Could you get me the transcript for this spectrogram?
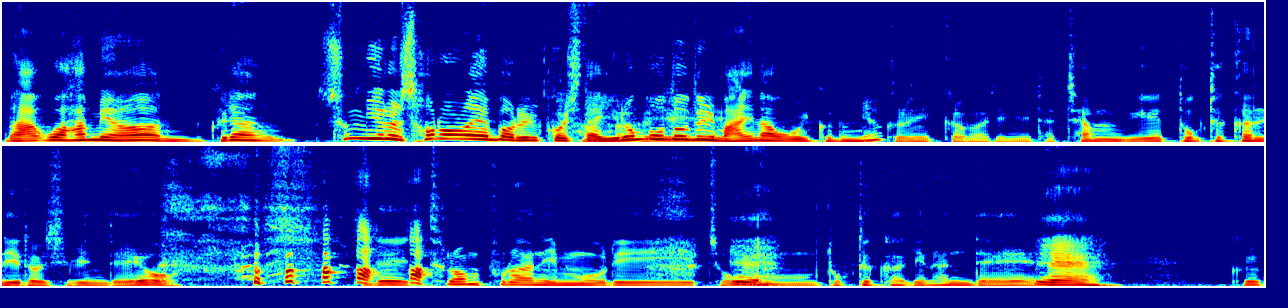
네. 라고 하면 그냥 승리를 선언해 버릴 것이다. 이런 아, 보도들이 예. 많이 나오고 있거든요. 그러니까 말입니다. 참 이게 독특한 리더십인데요. 근데 트럼프란 인물이 좀 예. 독특하긴 한데 예. 그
